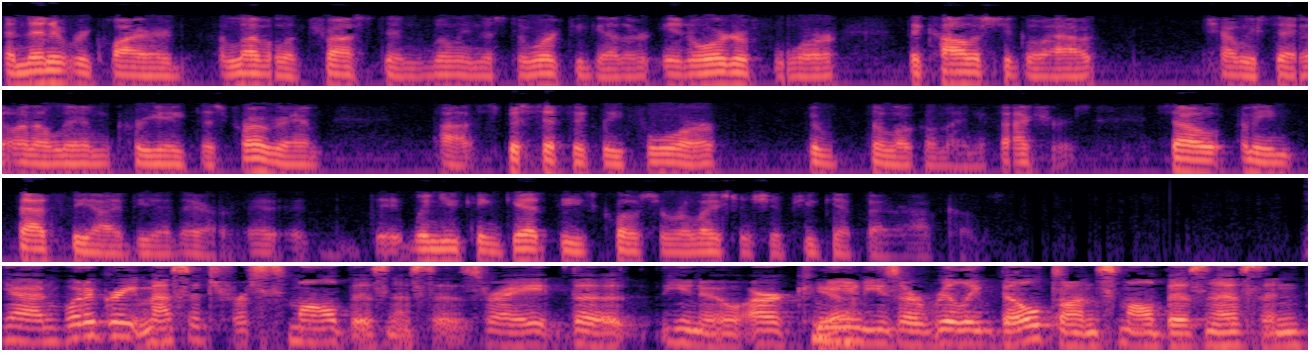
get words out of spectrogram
And then it required a level of trust and willingness to work together in order for the college to go out, shall we say, on a limb, create this program uh, specifically for the, the, local manufacturers. So, I mean, that's the idea there. It, it, when you can get these closer relationships, you get better outcomes. Yeah, and what a great message for small businesses, right? The, you know, our communities yeah. are really built on small business and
